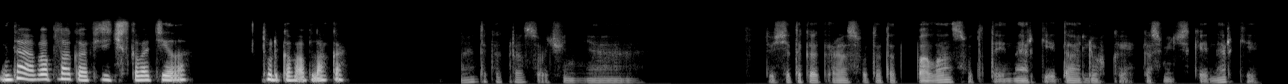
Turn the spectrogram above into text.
Да, во благо физического тела. Только во благо. Это как раз очень... То есть это как раз вот этот баланс, вот этой энергии, да, легкой космической энергии,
